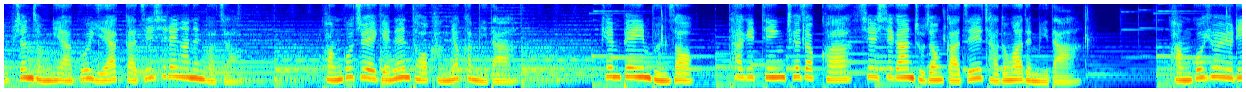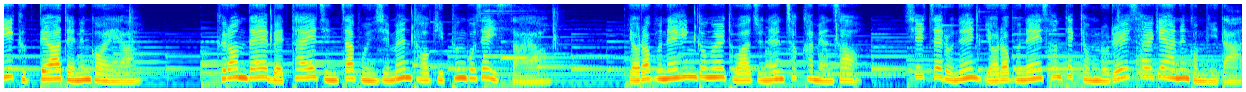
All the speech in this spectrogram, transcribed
옵션 정리하고 예약까지 실행하는 거죠. 광고주에게는 더 강력합니다. 캠페인 분석, 타깃팅 최적화, 실시간 조정까지 자동화됩니다. 광고 효율이 극대화되는 거예요. 그런데 메타의 진짜 본심은 더 깊은 곳에 있어요. 여러분의 행동을 도와주는 척 하면서 실제로는 여러분의 선택 경로를 설계하는 겁니다.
